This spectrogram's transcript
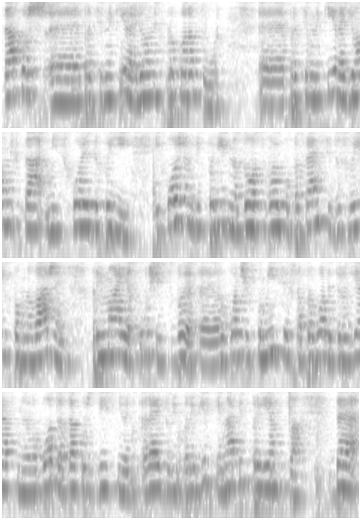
також е, працівники районних прокуратур. е, працівники районних та міської ДПІ. І кожен відповідно до своїх компетенцій, до своїх повноважень приймає участь в е, робочих комісіях та проводить роз'яснює роботу, а також здійснюють рейдові перевірки на підприємства, де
